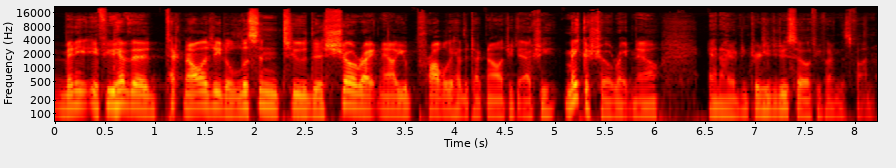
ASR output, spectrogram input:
many if you have the technology to listen to this show right now you probably have the technology to actually make a show right now and i would encourage you to do so if you find this fun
